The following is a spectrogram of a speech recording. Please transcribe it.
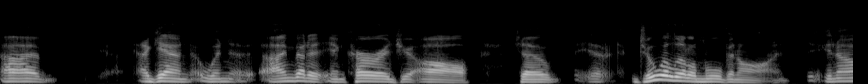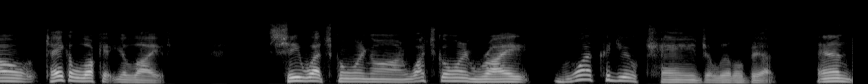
uh, again, when uh, I'm going to encourage you all to uh, do a little moving on, you know, take a look at your life, see what's going on, what's going right, what could you change a little bit? and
